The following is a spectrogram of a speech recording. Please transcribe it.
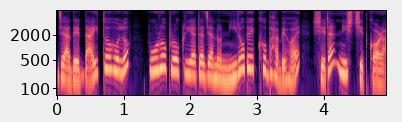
যাদের দায়িত্ব হল পুরো প্রক্রিয়াটা যেন নিরপেক্ষভাবে হয় সেটা নিশ্চিত করা।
